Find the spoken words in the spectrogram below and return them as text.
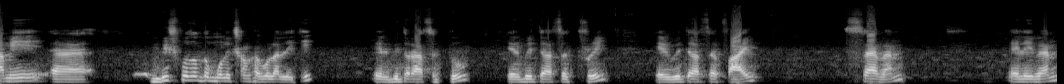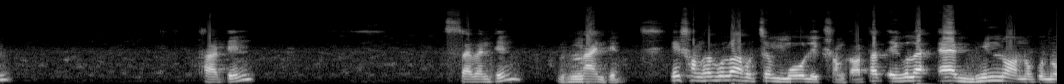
আমি বিশ পর্যন্ত মৌলিক সংখ্যাগুলা লিখি। এর ভিতরে আছে টু এর ভিতরে আছে থ্রি এর ভিতরে আছে five seven eleven thirteen seventeen nineteen এই সংখ্যাগুলো হচ্ছে মৌলিক সংখ্যা, অর্থাৎ এগুলা এক ভিন্ন, অন্য কোনো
